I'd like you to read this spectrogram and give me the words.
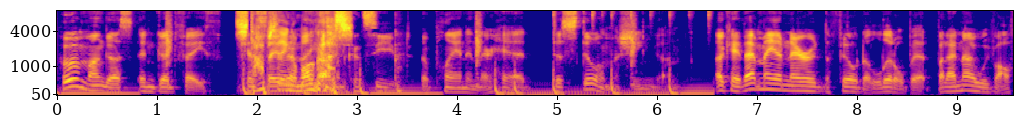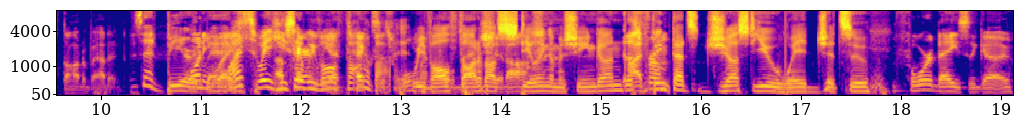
Who among us in good faith can Stop say saying that Among they Us. Conceived. a plan in their head to steal a machine gun? Okay, that may have narrowed the field a little bit, but I know we've all thought about it. What's that beard, Well, anyway, man? What? Wait, he said we've all thought Texas about it. We've all thought about shit off. stealing a machine gun. I think that's just you, Wade Jitsu. Four days ago,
